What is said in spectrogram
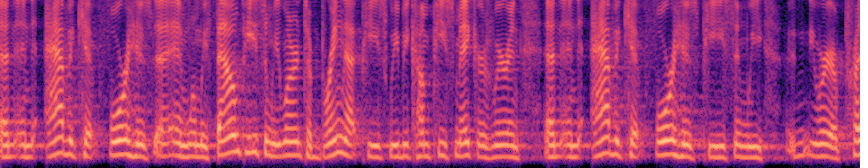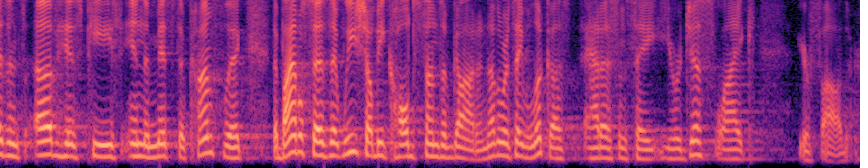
An, an advocate for His, and when we found peace and we learned to bring that peace, we become peacemakers. We're an, an, an advocate for His peace, and we, we're a presence of His peace in the midst of conflict. The Bible says that we shall be called sons of God. In other words, they will look us, at us and say, You're just like your Father.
